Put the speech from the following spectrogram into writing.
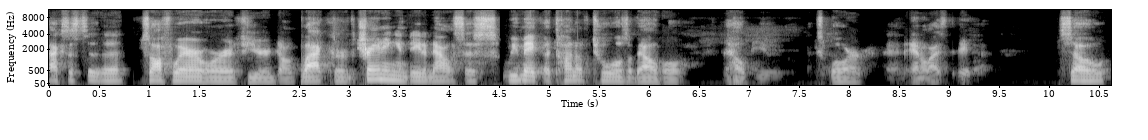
access to the software or if you're don't lack sort the training and data analysis, we make a ton of tools available to help you explore and analyze the data. So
